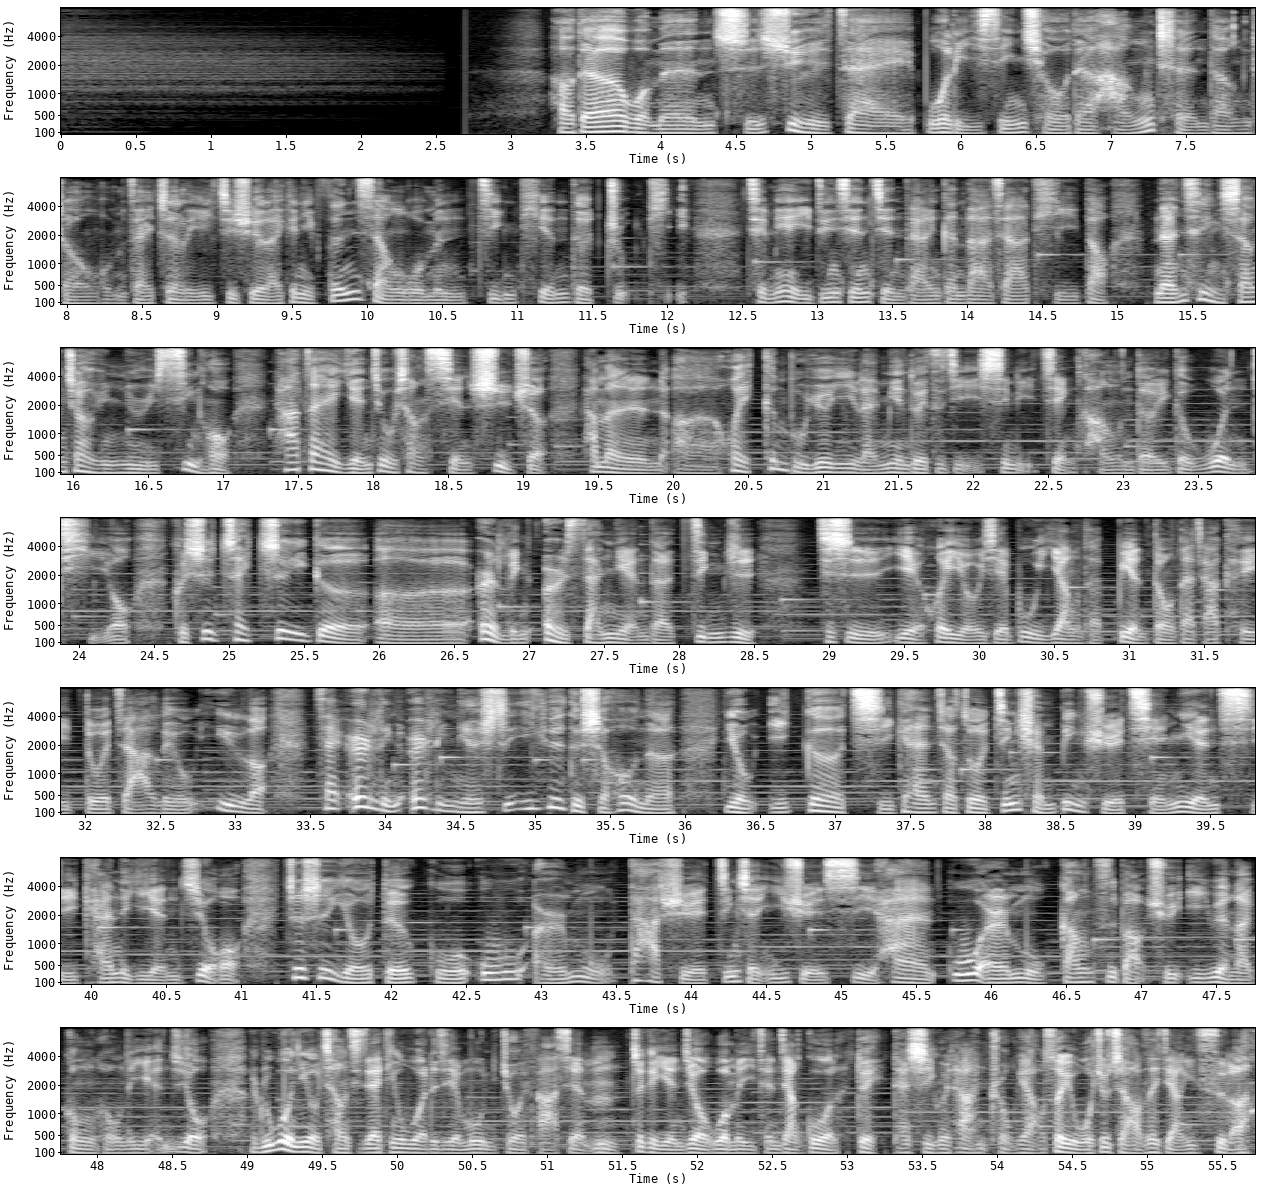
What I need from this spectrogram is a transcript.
好的，我们持续在玻璃星球的航程当中，我们在这里继续来跟你分享我们今天的主题。前面已经先简单跟大家提到，男性相较于女性哦，他在研究上显示着他们呃会更不愿意来面对自己心理健康的一个问题哦。可是，在这个呃二零二三年的今日。其实也会有一些不一样的变动，大家可以多加留意了。在二零二零年十一月的时候呢，有一个期刊叫做《精神病学前沿期刊》的研究，这是由德国乌尔姆大学精神医学系和乌尔姆冈兹堡区医院来共同的研究。如果你有长期在听我的节目，你就会发现，嗯，这个研究我们以前讲过了，对，但是因为它很重要，所以我就只好再讲一次了。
